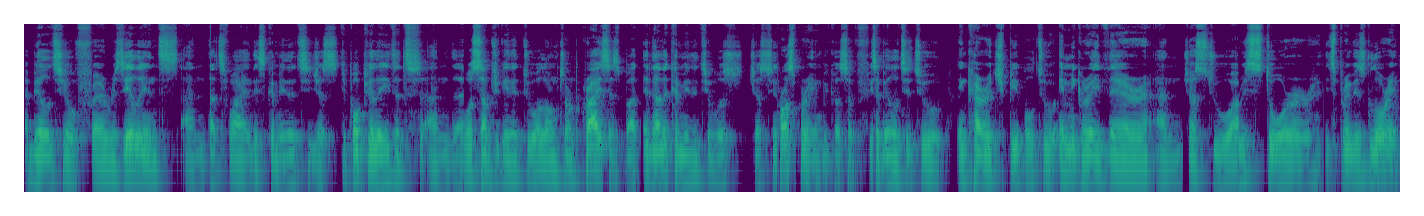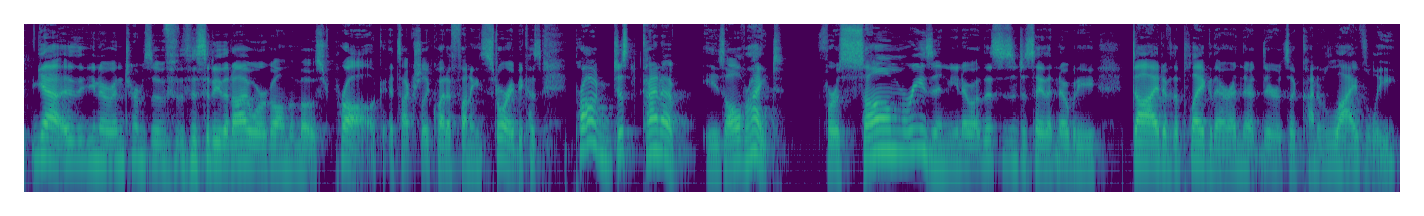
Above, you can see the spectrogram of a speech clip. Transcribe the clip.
ability of uh, resilience, and that's why this community just depopulated and uh, was subjugated to a long-term crisis. But another community was just prospering because of its ability to encourage people to immigrate there and just to uh, restore its previous glory. Yeah, uh, you know, in terms of the city that I work on the most, Prague, it's actually quite a funny story because Prague just kind of is all right for some reason, you know, this isn't to say that nobody died of the plague there, and there, there's a kind of lively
